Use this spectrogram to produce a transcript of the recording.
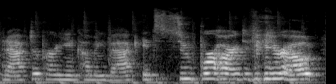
an after party and coming back, it's super hard to figure out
